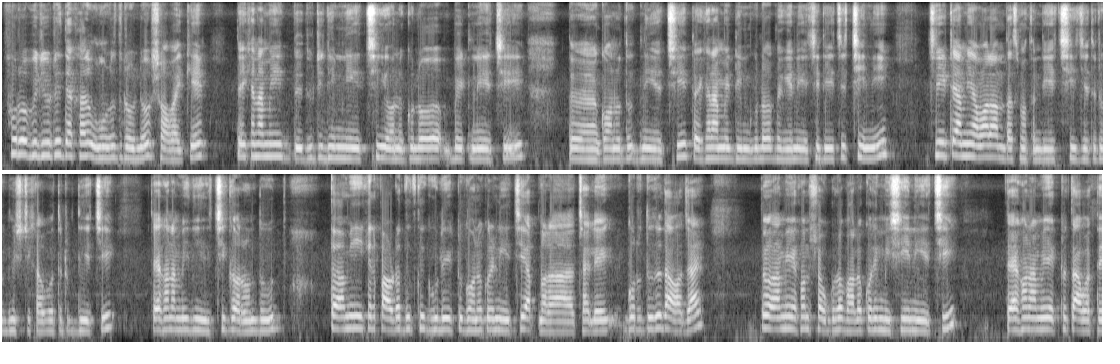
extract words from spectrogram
পুরো ভিডিওটি দেখার অনুরোধ রইল সবাইকে। তো এখানে আমি দুটি ডিম নিয়েছি, অনেকগুলো বেড নিয়েছি ঘন দুধ নিয়েছি। তো এখানে আমি ডিমগুলো ভেঙে নিয়েছি, দিয়েছি চিনি। চিনিটা আমি আমার আন্দাজ মতন দিয়েছি, যেটুকু মিষ্টি খাব অতটুকু দিয়েছি। তো এখন আমি দিয়ে দিচ্ছি গরম দুধ। তো আমি এখানে পাউডার দুধকে গুলে একটু ঘন করে নিয়েছি। আপনারা চাইলে গরুর দুধও দেওয়া যায়। তো আমি এখন সবগুলো ভালো করে মিশিয়ে নিয়েছি। তো এখন আমি একটু তাওয়াতে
